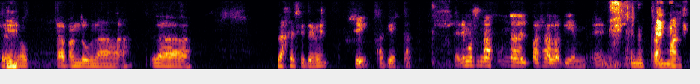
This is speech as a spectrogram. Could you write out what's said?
que Sí. tengo tapando una la, la G7000. Sí, aquí está. Tenemos una funda del pasado aquí en, en, en nuestras manos.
